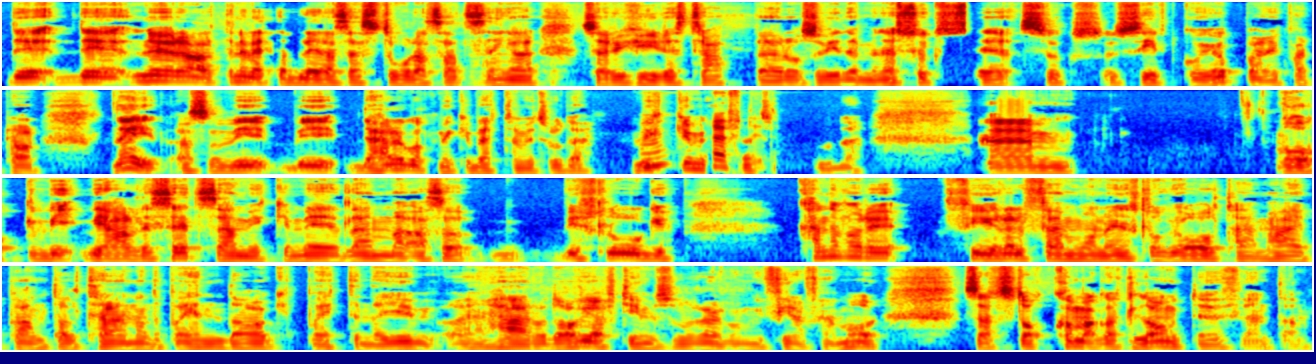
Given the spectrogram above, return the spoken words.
Det, det, nu är det alltid när vi etablerar så här stora satsningar så är det hyrestrappor och så vidare, men det successivt går ju upp varje kvartal. Nej, alltså vi, vi, det här har gått mycket bättre än vi trodde. Mm, mycket, mm, mycket bättre än vi trodde. Um, och vi, vi har aldrig sett så här mycket medlemmar. Alltså, vi slog, kan det vara fyra eller fem månader slog vi all time high på antal tränande på en dag på ett enda gym här. Och då har vi haft gym som har varit igång i fyra, fem år. Så att Stockholm har gått långt över förväntan.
